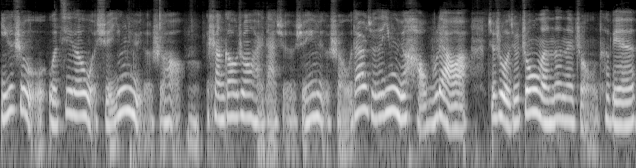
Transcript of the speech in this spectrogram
一个是我我记得我学英语的时候，嗯，上高中还是大学的学英语的时候，我当时觉得英语好无聊啊，就是我觉得中文的那种特别，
